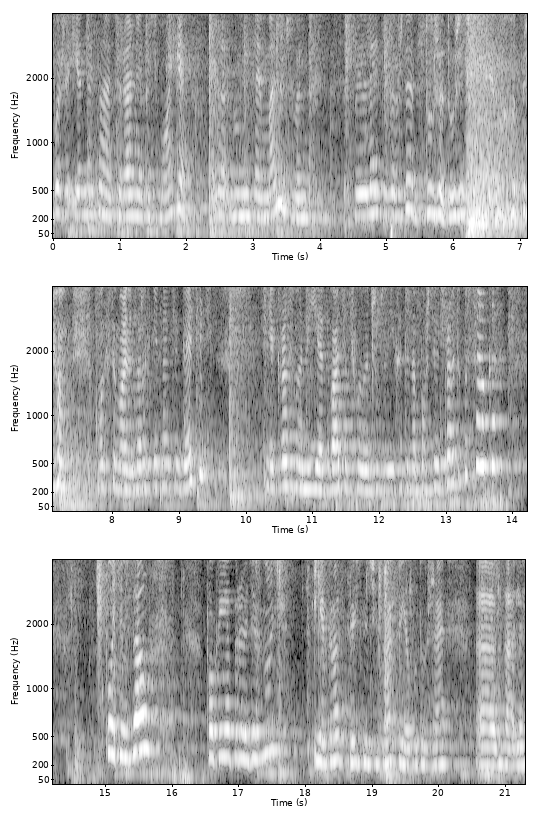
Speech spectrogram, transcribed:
Боже, я не знаю, це реально якась магія, але ну, мій тайм-менеджмент виявляється завжди дуже-дуже чітким. От прям максимально. Зараз 15.10. Якраз в мене є 20 хвилин, щоб заїхати на пошту і відправити посилки. Потім в зал, поки я переодягнусь. І якраз десь на четверту я буду вже е, в залі.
